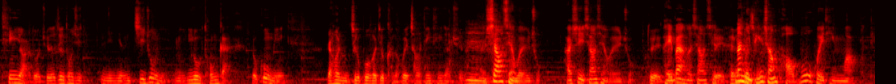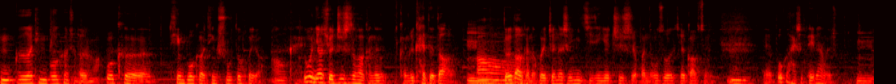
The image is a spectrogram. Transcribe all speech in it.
听一耳朵，觉得这个东西你你能击中你，你你有同感，有共鸣，然后你这个播客就可能会长听听下去。嗯，消遣为主，还是以消遣为主，对，陪伴和消遣对陪。伴那你平常跑步会听吗？听歌、听播客什么的吗呃，播客听播客听书都会有。？OK，如果你要学知识的话，可能可能就开得到了，嗯哦，得到可能会真的是密集的一些知识或浓缩，一些告诉你。嗯，呃，播客还是陪伴为主。嗯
